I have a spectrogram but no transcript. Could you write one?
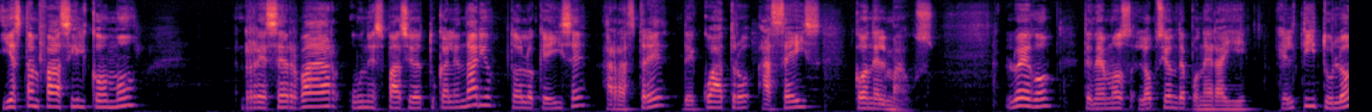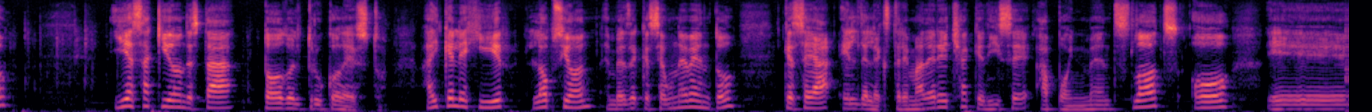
Y es tan fácil como reservar un espacio de tu calendario. Todo lo que hice, arrastré de 4 a 6 con el mouse. Luego tenemos la opción de poner ahí el título. Y es aquí donde está todo el truco de esto hay que elegir la opción, en vez de que sea un evento, que sea el de la extrema derecha que dice Appointment Slots o eh,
